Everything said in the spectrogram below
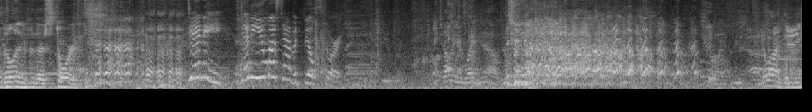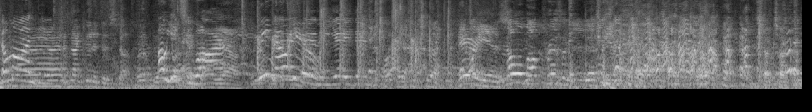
ability for their stories. Denny, Denny, you must have a Bill story. I'm telling you right now. Go on, Danny. Come on, Denny. Uh, I'm not good at this stuff. Oh, yes, you oh, are. We know you. Yay, Danny. There he is. Tell them about prison. Sorry, sorry.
